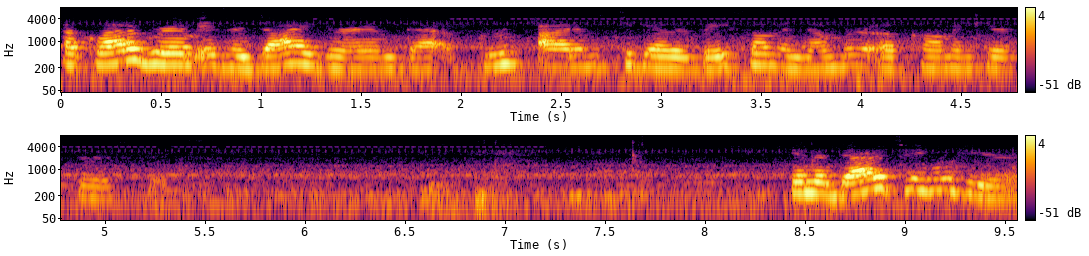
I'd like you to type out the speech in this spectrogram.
A cladogram is a diagram that groups items together based on the number of common characteristics. In the data table here,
